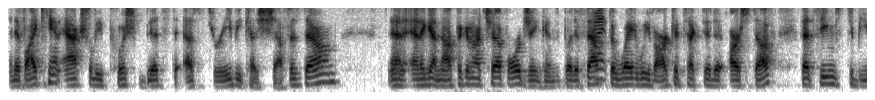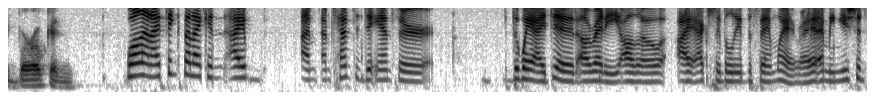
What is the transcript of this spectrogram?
And if I can't actually push bits to S3 because Chef is down, and, and again, not picking on Chef or Jenkins, but if that's Right. the way we've architected our stuff, that seems to be broken. Well, and I think that I can I I'm, I'm tempted to answer the way I did already, although I actually believe the same way, right? I mean, you should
